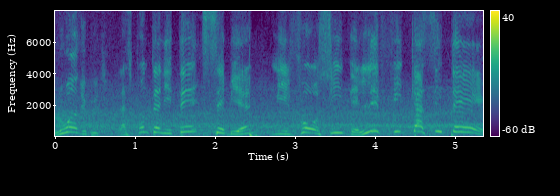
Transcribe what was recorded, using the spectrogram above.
loin du but. La spontanéité, c'est bien, mais il faut aussi de l'efficacité.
